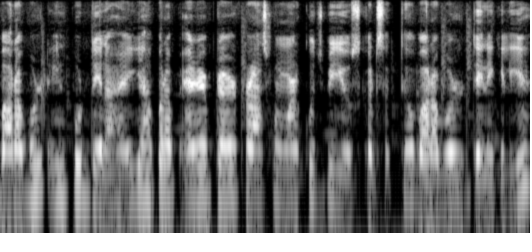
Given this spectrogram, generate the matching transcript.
12 वोल्ट इनपुट देना है। यहाँ पर आप एडेप्टर ट्रांसफार्मर कुछ भी यूज़ कर सकते हो 12 वोल्ट देने के लिए।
